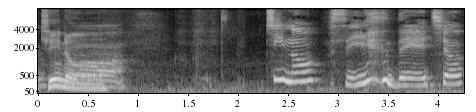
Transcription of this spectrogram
chino chino, sí, de hecho,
